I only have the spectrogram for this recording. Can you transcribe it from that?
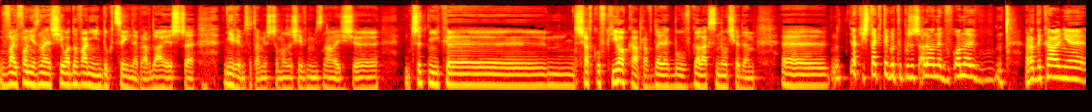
w iPhone'ie znaleźć się ładowanie indukcyjne, prawda? Jeszcze nie wiem, co tam jeszcze może się w nim znaleźć. E, Czytnik e, siatkówki oka, prawda? Jak był w Galaxy Note 7. E, no, jakieś takie tego typu rzeczy, ale one, one radykalnie e,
